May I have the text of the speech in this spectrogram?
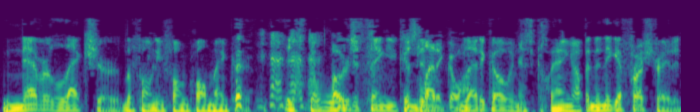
Never lecture the phony phone call maker. It's the Oh, worst just- thing you can just do. let it go on. Let it go and just hang up, and then they get frustrated.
